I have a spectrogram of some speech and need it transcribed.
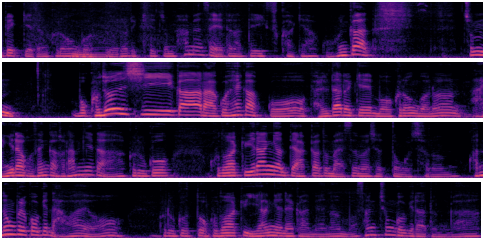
200개든 그런 것들을 이렇게 좀 하면서 애들한테 익숙하게 하고. 그러니까 좀 뭐 고전 시가라고 해갖고 별다르게 뭐 그런 거는 아니라고 생각을 합니다. 그리고 고등학교 1학년 때 아까도 말씀하셨던 것처럼 관동불곡이 나와요. 그리고 또 고등학교 2학년에 가면은 뭐 상춘곡이라든가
